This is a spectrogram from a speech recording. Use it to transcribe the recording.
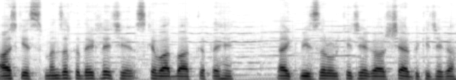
आज के इस मंज़र को देख लीजिए, उसके बाद बात करते हैं। लाइक भी ज़रूर कीजिएगा और शेयर भी कीजिएगा।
